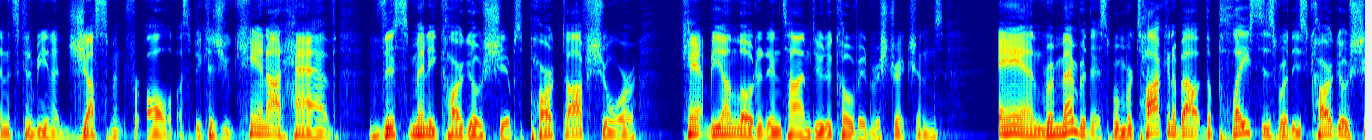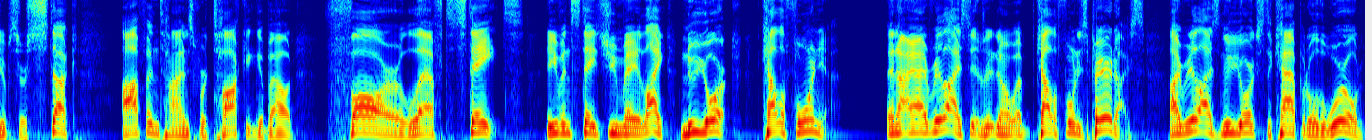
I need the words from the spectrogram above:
And it's going to be an adjustment for all of us because you cannot have this many cargo ships parked offshore, can't be unloaded in time due to COVID restrictions. And remember this when we're talking about the places where these cargo ships are stuck, oftentimes we're talking about far left states, even states you may like, New York, California. And I, I realize, you know, uh, California's paradise. I realize New York's the capital of the world,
